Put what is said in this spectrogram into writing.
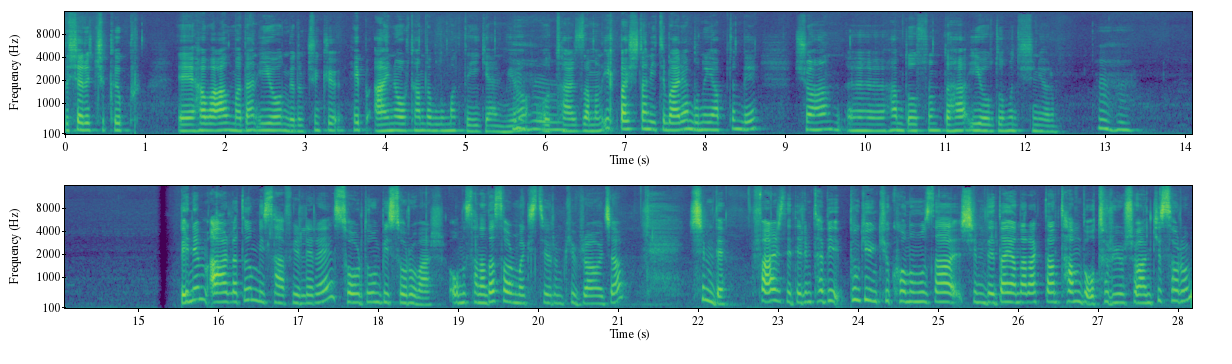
dışarı çıkıp e, hava almadan iyi olmuyordum. Çünkü hep aynı ortamda bulunmak da iyi gelmiyor. Hı hı. O tarz zaman. İlk baştan itibaren bunu yaptım ve şu an e, hamdolsun daha iyi olduğumu düşünüyorum. Hı hı. Benim ağırladığım misafirlere sorduğum bir soru var. Onu sana da sormak istiyorum Kübra Hocam. Şimdi farz edelim tabii bugünkü konumuza şimdi dayanaraktan tam da oturuyor şu anki sorum.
